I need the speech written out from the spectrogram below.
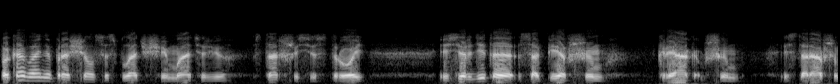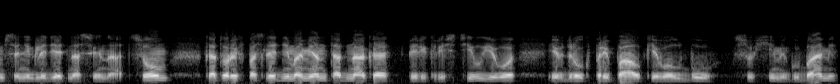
Пока Ваня прощался с плачущей матерью, старшей сестрой и сердито сопевшим, крякавшим и старавшимся не глядеть на сына отцом, который в последний момент, однако, перекрестил его и вдруг припал к его лбу сухими губами,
